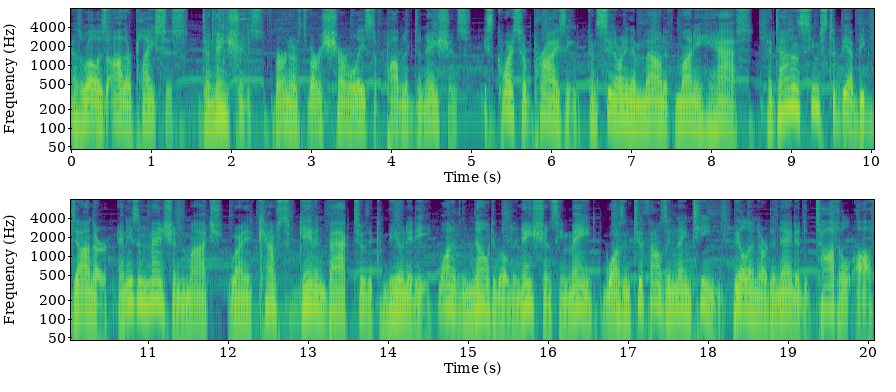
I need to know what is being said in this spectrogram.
as well as other places. Donations. Bernard's very short list of public donations is quite surprising, considering the amount of money he has. He doesn't seem to be a big donor and isn't mentioned much when it comes to giving back to the community. One of the notable donations he made was in 2019. Billionaire donated a total of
